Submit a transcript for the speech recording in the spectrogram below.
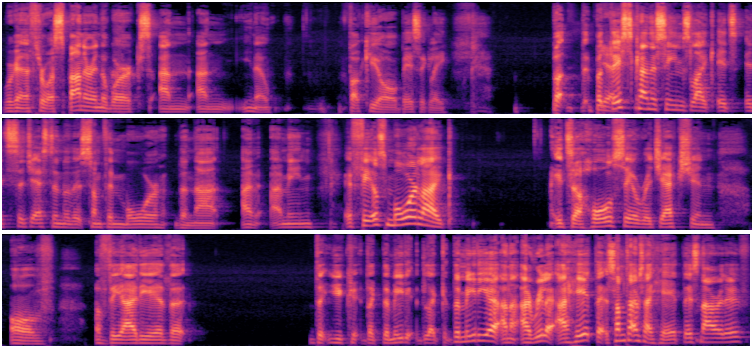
We're going to throw a spanner in the works and and you know, fuck you all, basically. But but yeah. this kind of seems like it's it's suggesting that it's something more than that. I I mean, it feels more like it's a wholesale rejection of of the idea that that you could like the media like the media and I really I hate that sometimes I hate this narrative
